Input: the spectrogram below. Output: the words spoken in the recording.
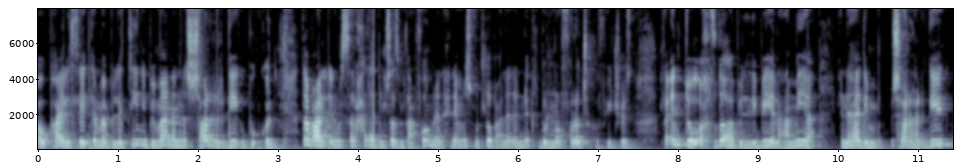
أو pilous اللي هي كلمة باللاتيني بمعنى أن الشعر رقيق بكل. طبعا المصطلحات هذه مش لازم تعرفوهم لأن إحنا مش مطلوب علينا نكتب ال morphological features فأنتوا احفظوها بالليبية العامية إن هذه شعرها رقيق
